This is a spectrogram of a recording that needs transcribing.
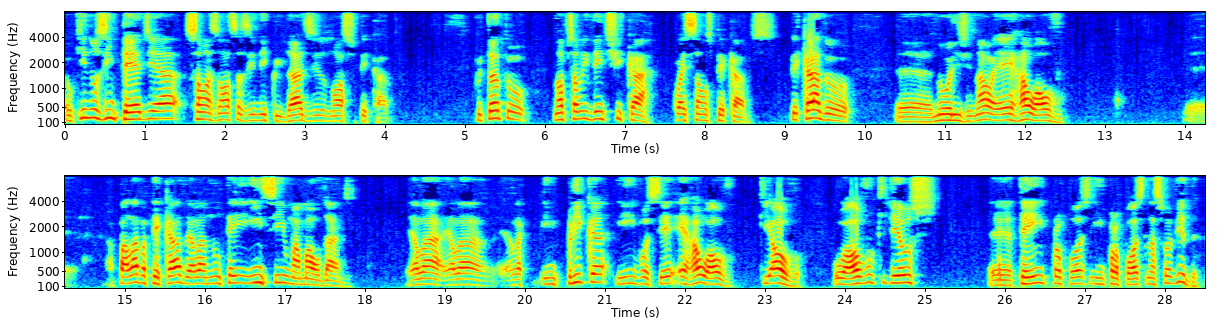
O que nos impede é, são as nossas iniquidades e o nosso pecado. Portanto, nós precisamos identificar quais são os pecados. Pecado é, no original é errar o alvo. É, a palavra pecado ela não tem em si uma maldade. Ela, ela, ela implica em você errar o alvo. Que alvo? O alvo que Deus é, tem propósito, em propósito na sua vida.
